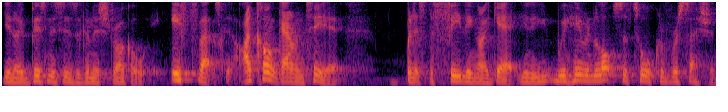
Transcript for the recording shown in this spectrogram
you know, businesses are going to struggle. If that's, I can't guarantee it, but it's the feeling I get. You know, we're hearing lots of talk of recession.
